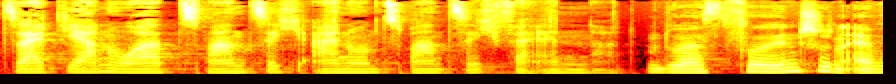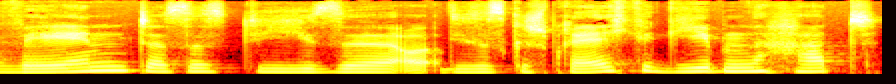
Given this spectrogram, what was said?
seit Januar 2021, verändert. Du hast vorhin schon erwähnt, dass es diese, dieses Gespräch gegeben hat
